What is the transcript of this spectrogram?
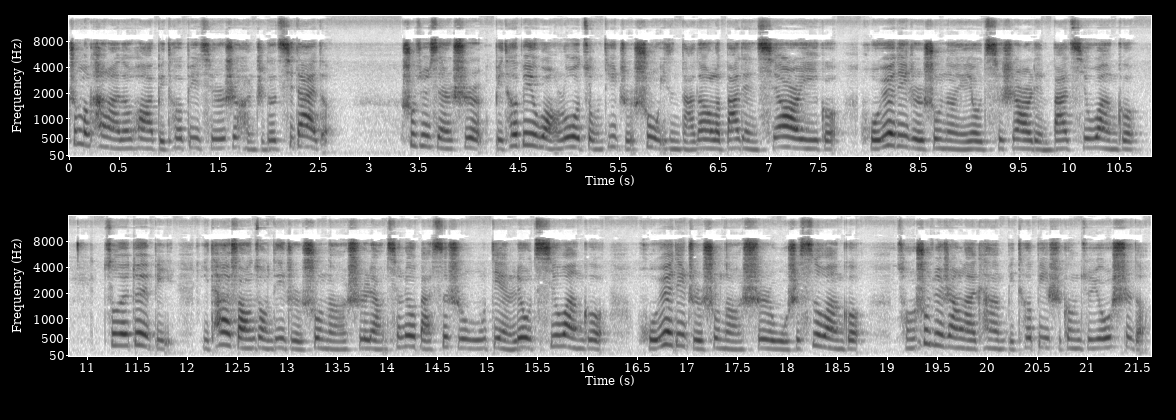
这么看来的话，比特币其实是很值得期待的。数据显示，比特币网络总地址数已经达到了八点七二亿个，活跃地址数呢也有七十二点八七万个。作为对比，以太坊总地址数呢是两千六百四十五点六七万个，活跃地址数呢是五十四万个。从数据上来看，比特币是更具优势的。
